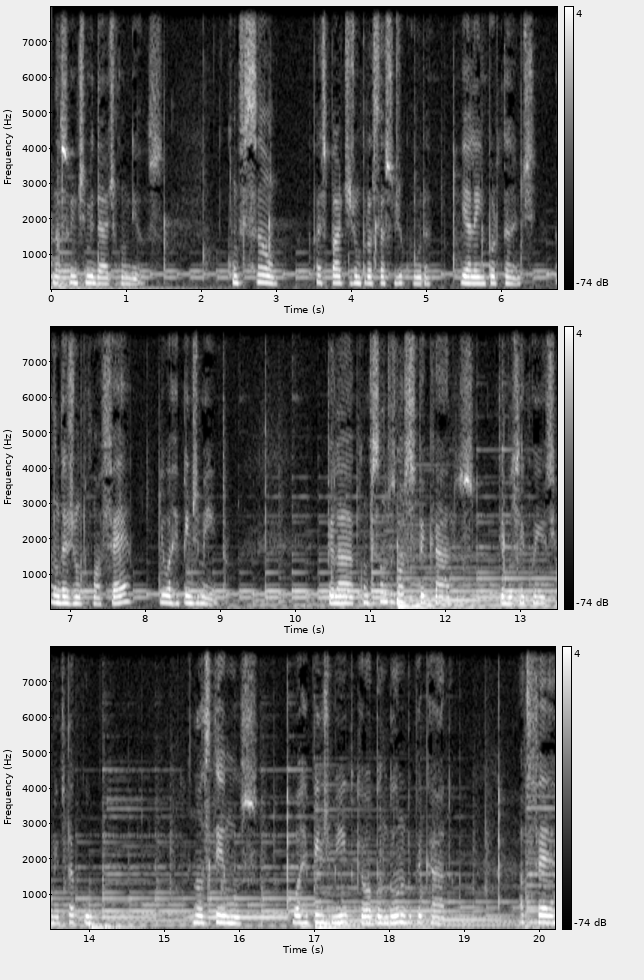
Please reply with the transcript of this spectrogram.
na sua intimidade com Deus. Confissão faz parte de um processo de cura e ela é importante. Anda junto com a fé e o arrependimento. Pela confissão dos nossos pecados, temos reconhecimento da culpa. Nós temos o arrependimento, que é o abandono do pecado. A fé,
